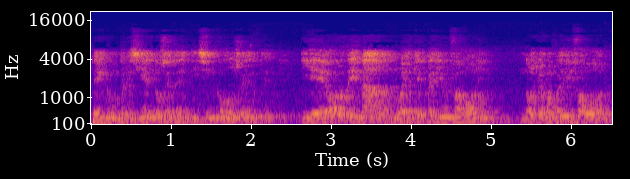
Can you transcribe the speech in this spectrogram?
tengo 375 docentes y he ordenado, no es que pedí un favor, no, yo no pedí favor,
